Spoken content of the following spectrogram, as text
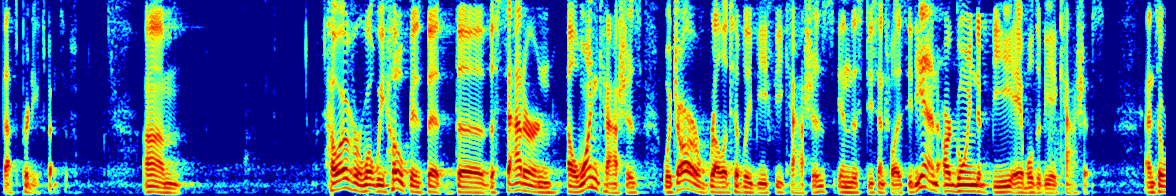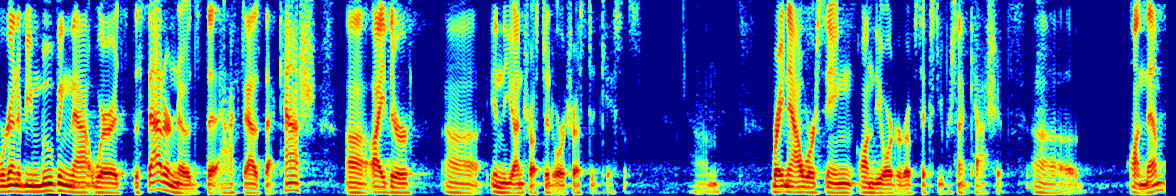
That's pretty expensive. Um, However, what we hope is that the, the Saturn L1 caches, which are relatively beefy caches in this decentralized CDN, are going to be able to be a caches. And so we're going to be moving that where it's the Saturn nodes that act as that cache, uh, either uh, in the untrusted or trusted cases. Um, right now, we're seeing on the order of 60% cache hits uh, on them.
